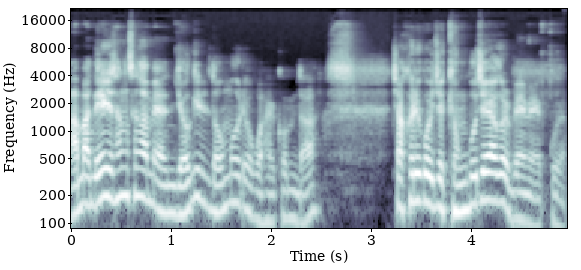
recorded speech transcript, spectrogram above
아마 내일 상승하면 여기를 넘으려고 할 겁니다. 자, 그리고 이제 경부제약을 매매했고요.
